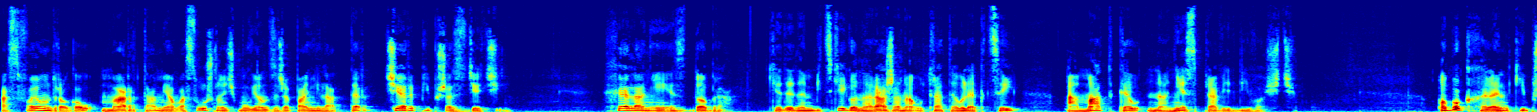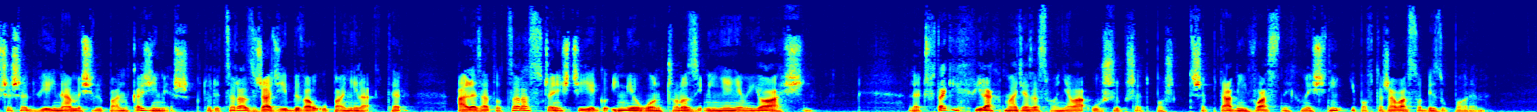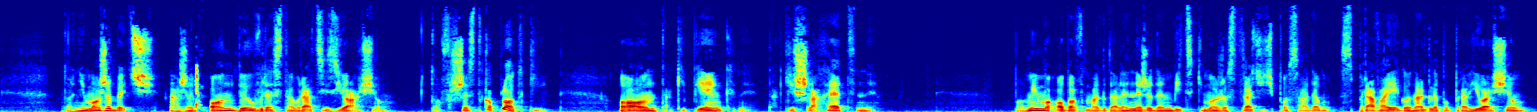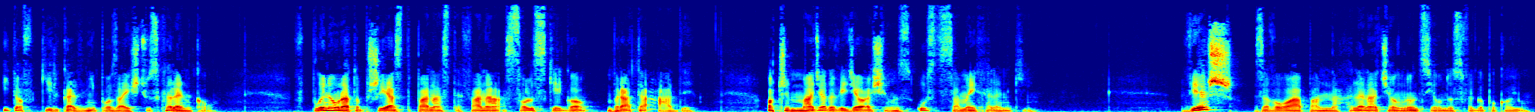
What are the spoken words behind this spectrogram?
A swoją drogą Marta miała słuszność mówiąc, że pani Latter cierpi przez dzieci. Hela nie jest dobra, kiedy Dębickiego naraża na utratę lekcji, a matkę na niesprawiedliwość. Obok Helenki przyszedł jej na myśl pan Kazimierz, który coraz rzadziej bywał u pani Latter, ale za to coraz częściej jego imię łączono z imieniem Joasi. Lecz w takich chwilach Madzia zasłaniała uszy przed szeptami własnych myśli i powtarzała sobie z uporem. To nie może być, ażeby on był w restauracji z Joasią. To wszystko plotki. On, taki piękny, taki szlachetny. Pomimo obaw Magdaleny, że Dębicki może stracić posadę, sprawa jego nagle poprawiła się i to w kilka dni po zajściu z Helenką. Wpłynął na to przyjazd pana Stefana Solskiego, brata Ady o czym Madzia dowiedziała się z ust samej Helenki. Wiesz, zawołała panna Helena, ciągnąc ją do swego pokoju.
